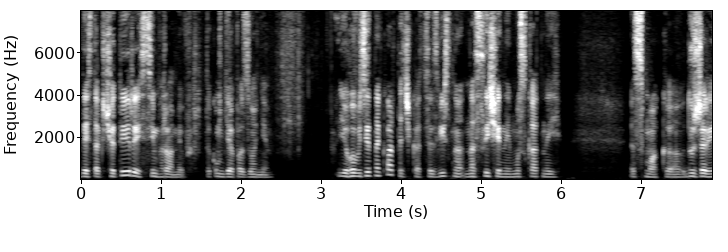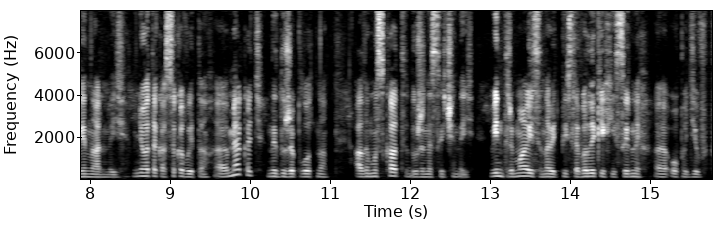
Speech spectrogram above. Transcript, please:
десь так 4-7 грамів в такому діапазоні. Його візитна карточка це, звісно, насичений мускатний смак, е, дуже оригінальний. В нього така соковита е, м'якоть, не дуже плотна, але мускат дуже насичений. Він тримається навіть після великих і сильних е, опадів.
